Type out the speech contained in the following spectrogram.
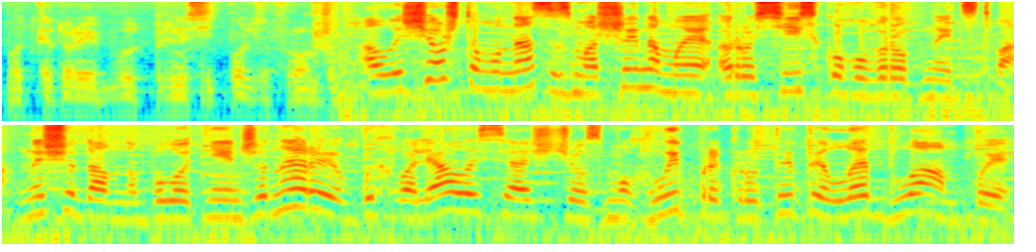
вот, которые будут приносить пользу фронту. Але що ж там у нас із машинами російського виробництва? Нещодавно болотні інженери вихвалялися, що змогли прикрутити led лампи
